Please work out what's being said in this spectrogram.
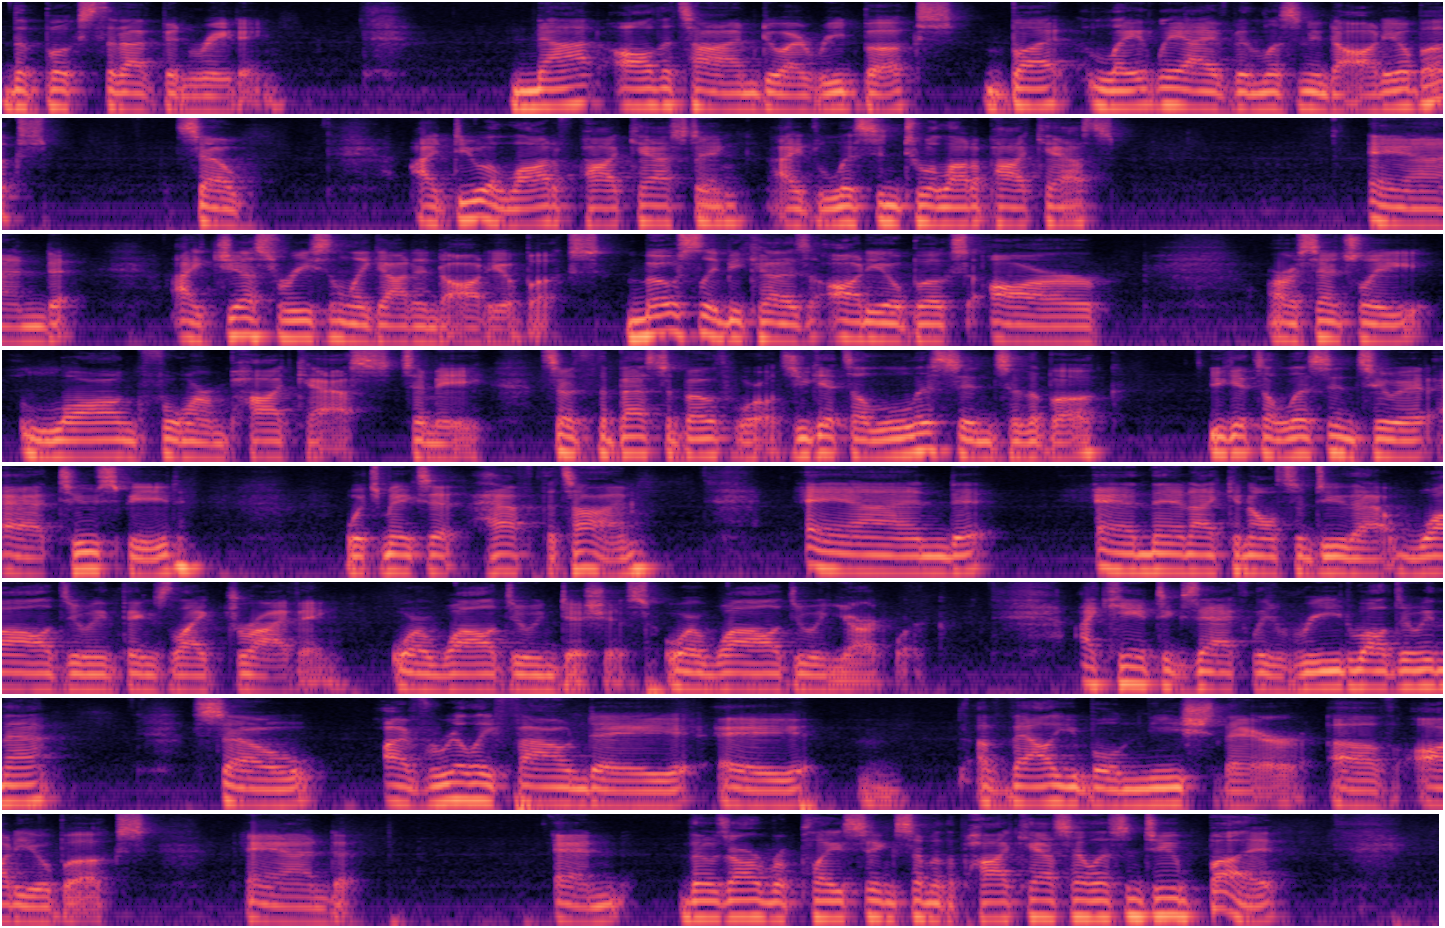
the books that I've been reading. Not all the time do I read books, but lately I've been listening to audiobooks. So I do a lot of podcasting. I listen to a lot of podcasts. And I just recently got into audiobooks, mostly because audiobooks are are essentially long form podcasts to me. So it's the best of both worlds. You get to listen to the book, you get to listen to it at two speed, which makes it half the time. And and then I can also do that while doing things like driving or while doing dishes or while doing yard work. I can't exactly read while doing that. So I've really found a a a valuable niche there of audiobooks and and those are replacing some of the podcasts I listen to, but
